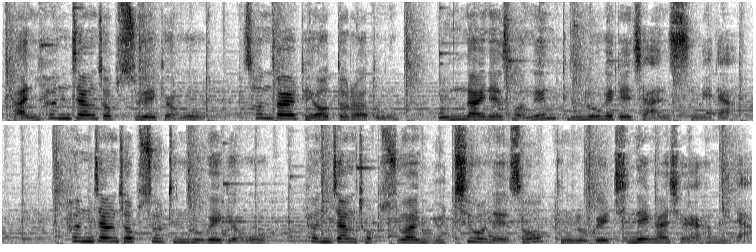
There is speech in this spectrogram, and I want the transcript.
단 현장 접수의 경우 선발되었더라도 온라인에서는 등록이 되지 않습니다. 현장 접수 등록의 경우 현장 접수한 유치원에서 등록을 진행하셔야 합니다.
